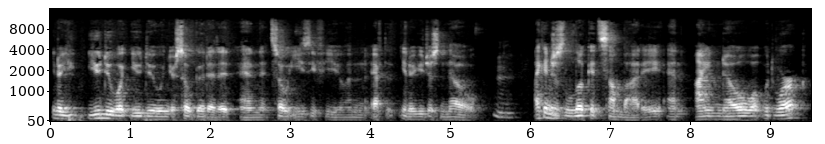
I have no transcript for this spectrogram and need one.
you know you, you do what you do and you're so good at it and it's so easy for you and after you know you just know. Mm. I can just look at somebody and I know what would work.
